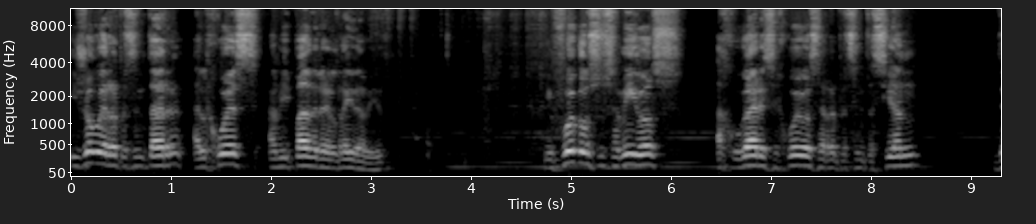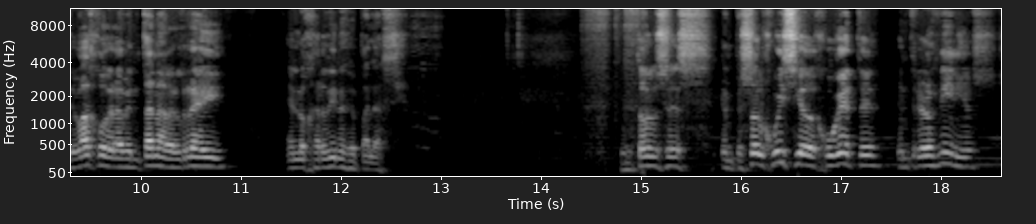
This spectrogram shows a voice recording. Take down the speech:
y yo voy a representar al juez, a mi padre, el rey David. Y fue con sus amigos a jugar ese juego, esa representación, debajo de la ventana del rey en los jardines de palacio. Entonces empezó el juicio de juguete entre los niños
